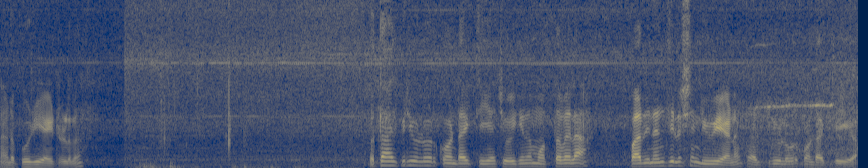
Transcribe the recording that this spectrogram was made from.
നടപ്പുഴയായിട്ടുള്ളത്. അപ്പോൾ താല്പര്യമുള്ളവർ കോൺടാക്ട് ചെയ്യുക. ചോദിക്കുന്ന മൊത്ത വില പതിനഞ്ച് ലക്ഷം രൂപയാണ് താല്പര്യമുള്ളവർ കോൺടാക്ട് ചെയ്യുക.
